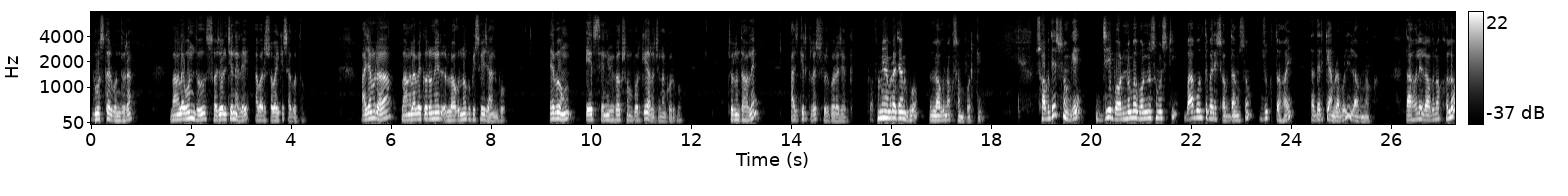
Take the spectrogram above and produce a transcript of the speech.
নমস্কার বন্ধুরা। বাংলা বন্ধু সজল চ্যানেলে আবার সবাইকে স্বাগত। আজ আমরা বাংলা ব্যাকরণের লগ্নক বিষয়ে জানব এবং এর শ্রেণীবিভাগ সম্পর্কে আলোচনা করব। চলুন তাহলে আজকের ক্লাস শুরু করা যাক। প্রথমে আমরা জানব লগ্নক সম্পর্কে। শব্দের সঙ্গে যে বর্ণ বা বর্ণ সমষ্টি বা বলতে পারি শব্দাংশ যুক্ত হয়, তাদেরকে আমরা বলি লগ্নক। তাহলে লগ্নক হলো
